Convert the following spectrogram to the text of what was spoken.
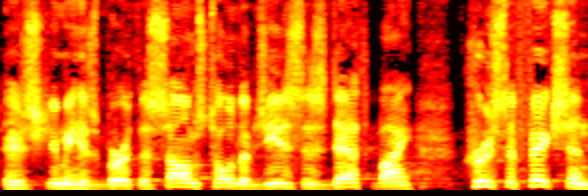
excuse me, his birth, the Psalms told of Jesus' death by crucifixion.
